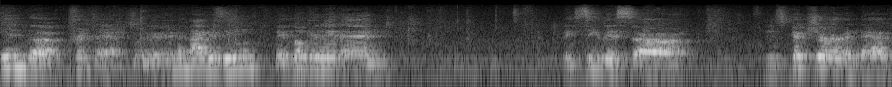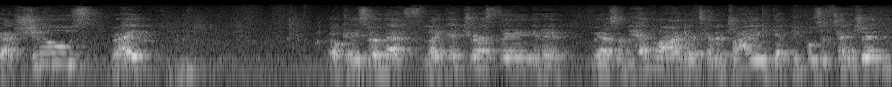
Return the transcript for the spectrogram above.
in the print ad? So they're in the magazine, they look at it and they see this, uh, this picture and they've got shoes, right? Okay, so that's like interesting and then we have some headline that's gonna try and get people's attention.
